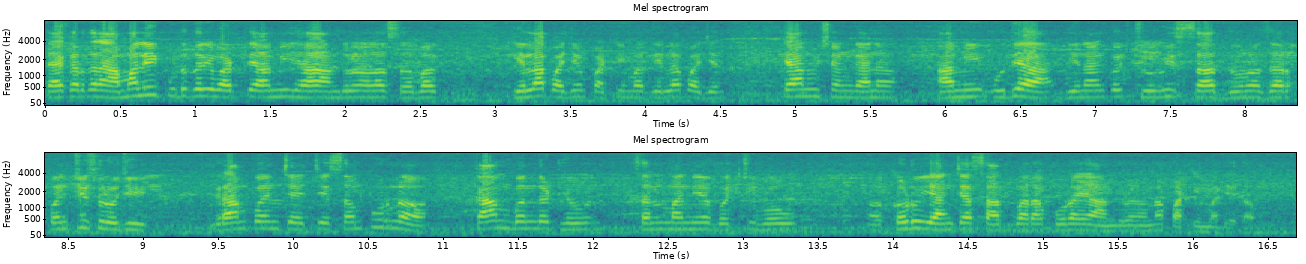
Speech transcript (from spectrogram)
त्याकरता आम्हालाही कुठंतरी वाटते आम्ही ह्या आंदोलनाला सहभाग केला पाहिजे पाठिंबा दिला पाहिजे. त्या अनुषंगानं आम्ही उद्या दिनांक चोवीस सात दोन हजार पंचवीस रोजी ग्रामपंचायतचे संपूर्ण काम बंद ठेवून सन्माननीय बच्चूभाऊ भाऊ कडू यांच्या सातबारा पुरा या आंदोलनाला पाठिंबा देत आहोत.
